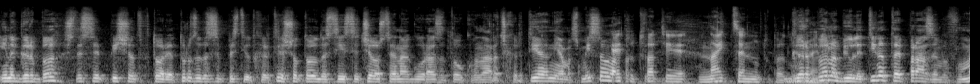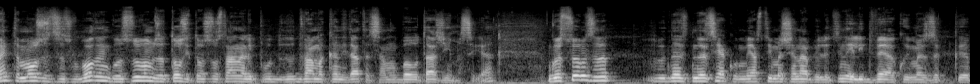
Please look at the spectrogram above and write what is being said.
и на гърба ще се пишат втория тур, за да се пести от хартия, защото да се изсече още една гора за толкова наръч хартия, няма смисъл. Ето пък това ти е най-ценното предложение. Гърба на бюлетината е празен. В момента може да се свободен, гласувам за този. То са останали по двама кандидата, само балотажи има сега. Гласувам за да на, на всяко място имаш една бюлетина или две, ако имаш за, к-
